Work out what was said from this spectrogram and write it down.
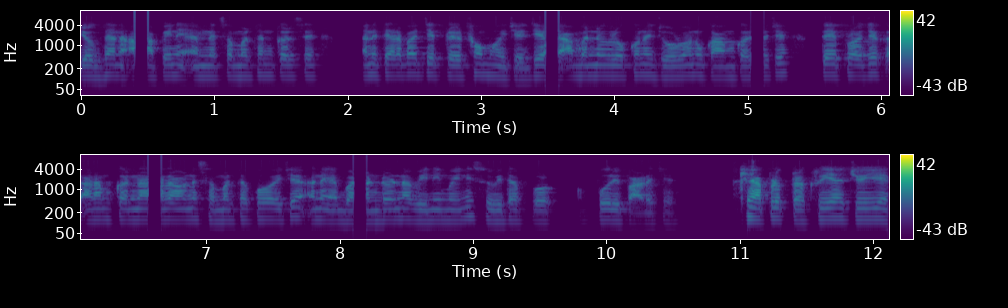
યોગદાન આપીને એમને સમર્થન કરશે. અને ત્યારબાદ જે પ્લેટફોર્મ હોય છે, જે આ બંને લોકોને જોડવાનું કામ કરે છે, તે પ્રોજેક્ટ આરંભ કરનારાઓને સમર્થકો હોય છે અને ભંડોળના વિનિમયની સુવિધા પૂરી પાડે છે. કે આપણે પ્રક્રિયા જોઈએ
